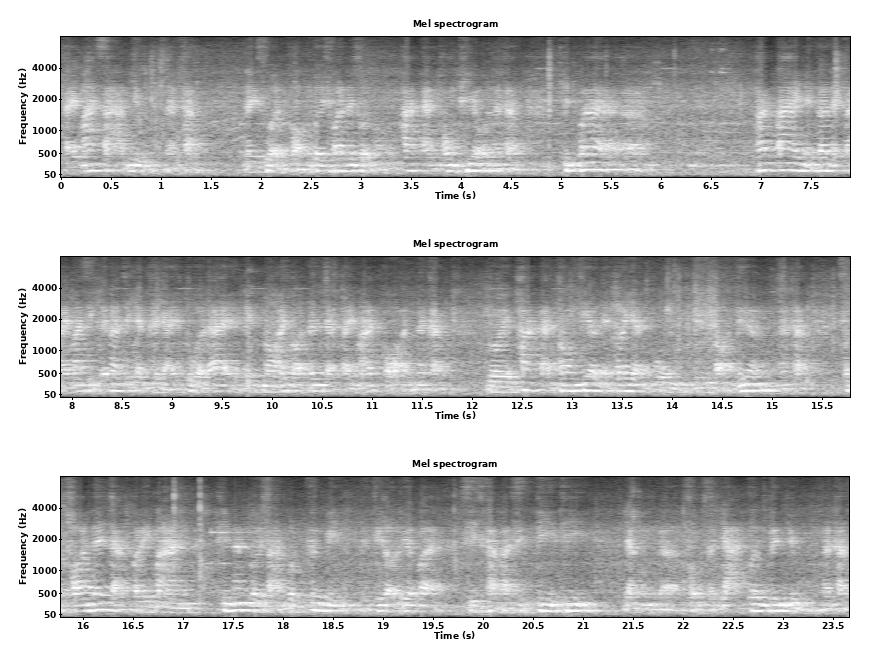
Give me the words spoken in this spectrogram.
ไตรมาสสามอยู่นะครับ ในส่วนของโดยเฉพาะในส่วนของภาคการท่องเที่ยวนะครับ คิดว่า ภาคใต้เนี่ยก็ในไตรมาส4ก็น่าจะยังขยายตัวได้เล็กน้อยต่อเนื่องจากไตรมาสก่อนนะครับ โดยภาคการท่องเที่ยวเนี่ยก็ยังคงดีต่อเนื่องนะครับ สะท้อนได้จากปริมาณที่นั่งโดยสารบนเครื่องบินหรือที่เราเรียกว่า seat capacity ที่ยังส่งสัญญาณเพิ่มขึ้นอยู่นะครับ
